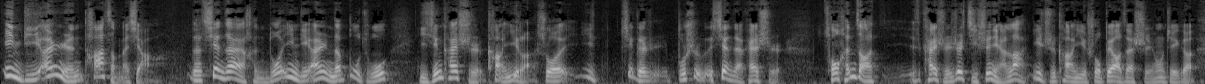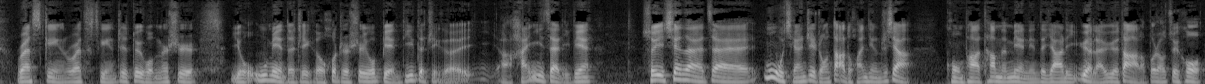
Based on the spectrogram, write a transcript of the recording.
印第安人他怎么想。那现在很多印第安人的部族已经开始抗议了，说一这个不是现在开始，从很早开始这几十年了，一直抗议说不要再使用这个 Redskin Redskin，这对我们是有污蔑的这个或者是有贬低的这个啊含义在里边。所以现在在目前这种大的环境之下。恐怕他们面临的压力越来越大了，不知道最后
